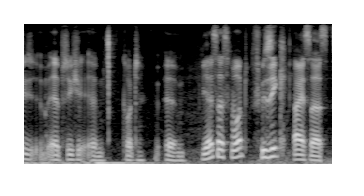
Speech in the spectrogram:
äh, Psycho, äh, Gott, äh, wie heißt das Wort? Physik heißt das.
